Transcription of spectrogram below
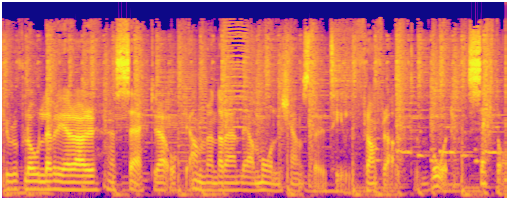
Curoflow levererar säkra och användarvänliga molntjänster till framförallt vårdsektorn.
